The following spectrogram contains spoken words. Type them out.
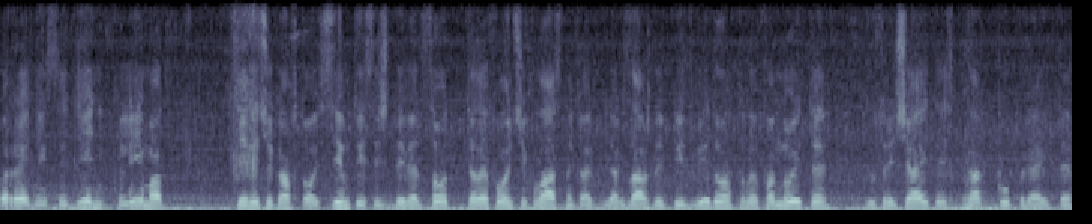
передніх сидінь, клімат, Цінничок авто 7900. Телефончик власника, як завжди, під відео. Телефонуйте, зустрічайтесь та купляйте.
